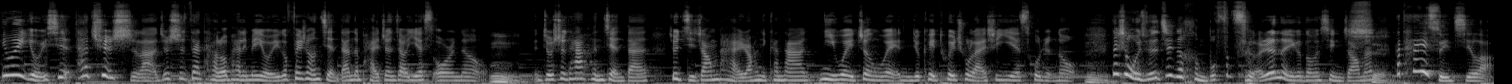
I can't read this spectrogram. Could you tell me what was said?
因为有一些他确实啦，就是在塔罗牌里面有一个非常简单的牌阵叫 Yes or No，嗯，就是它很简单，就几张牌，然后你看它逆位正位，你就可以推出来是 Yes 或者 No。嗯但是我觉得这个很不负责任的一个东西，你知道吗？它太随机了。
